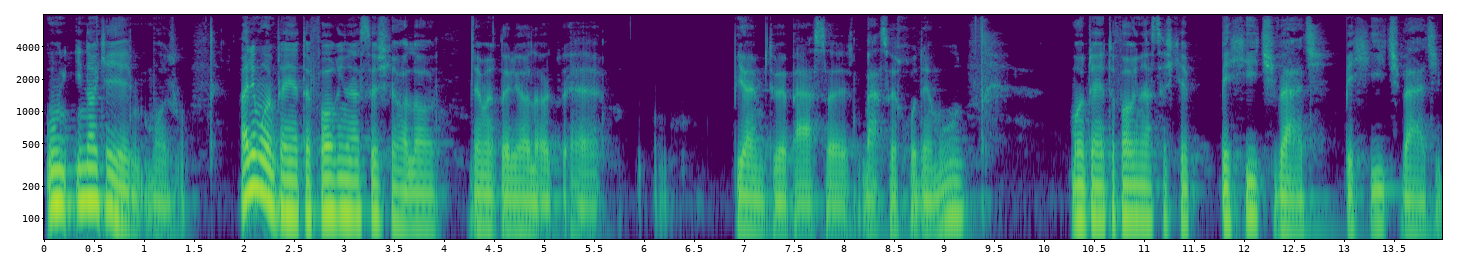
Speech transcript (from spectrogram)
اون اینا که یه موضوع. ولی مهمترین اتفاق این هستش که حالا یه مقداری حالا بیایم توی بحث بحث خودمون. مهمترین اتفاق این هستش که به هیچ وجه به هیچ وجه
